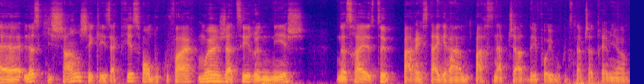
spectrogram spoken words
Euh, là, ce qui change, c'est que les actrices font beaucoup faire. Moi, j'attire une niche, ne serait-ce par Instagram, par Snapchat. Des fois, il y a beaucoup de Snapchat Premium.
